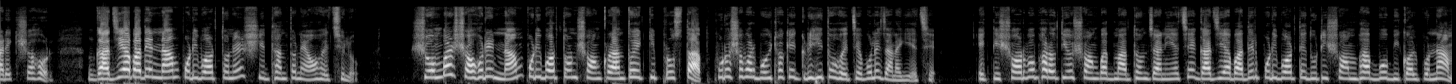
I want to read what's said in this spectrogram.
আরেক শহর, গাজিয়াবাদের নাম পরিবর্তনের সিদ্ধান্ত নেওয়া হয়েছিল। সোমবার শহরের নাম পরিবর্তন সংক্রান্ত একটি প্রস্তাব পুরসভার বৈঠকে গৃহীত হয়েছে বলে জানা গিয়েছে। একটি সর্বভারতীয় সংবাদ মাধ্যম জানিয়েছে, গাজিয়াবাদের পরিবর্তে দুটি সম্ভাব্য বিকল্প নাম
